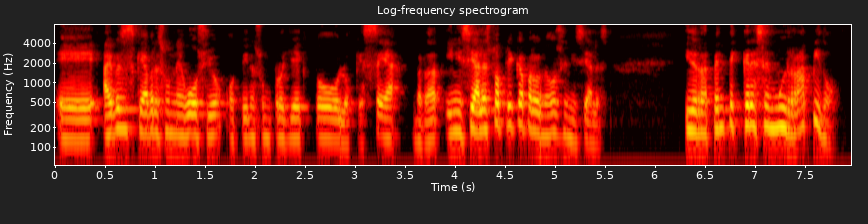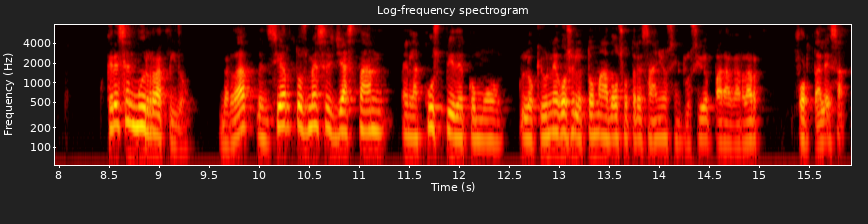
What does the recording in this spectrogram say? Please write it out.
Eh, hay veces que abres un negocio o tienes un proyecto, lo que sea, ¿verdad? Inicial, esto aplica para los negocios iniciales. Y de repente crecen muy rápido, crecen muy rápido, ¿verdad? En ciertos meses ya están en la cúspide como lo que un negocio le toma dos o tres años inclusive para agarrar fortaleza.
